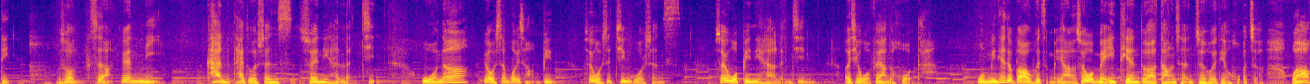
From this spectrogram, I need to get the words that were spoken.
定？我说是啊，因为你看了太多生死，所以你很冷静。我呢，因为我生过一场病，所以我是经过生死，所以我比你还要冷静，而且我非常的豁达。我明天就不知道会怎么样了，所以我每一天都要当成最后一天活着，我要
